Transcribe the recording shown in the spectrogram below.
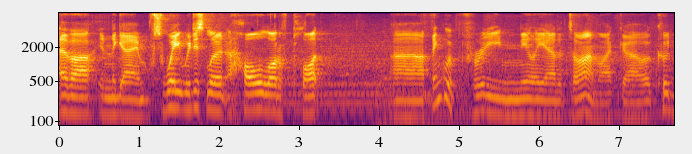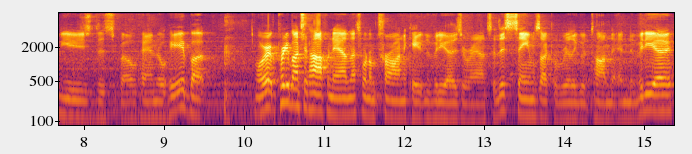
ever in the game. Sweet, we just learned a whole lot of plot. Uh, I think we're pretty nearly out of time. Like, uh, I could use this valve handle here, but we're pretty much at half an hour, and that's what I'm trying to keep the videos around. So this seems like a really good time to end the video.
